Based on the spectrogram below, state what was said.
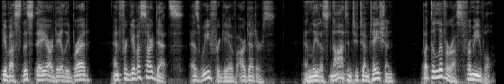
Give us this day our daily bread, and forgive us our debts, as we forgive our debtors and lead us not into temptation, but deliver us from evil.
